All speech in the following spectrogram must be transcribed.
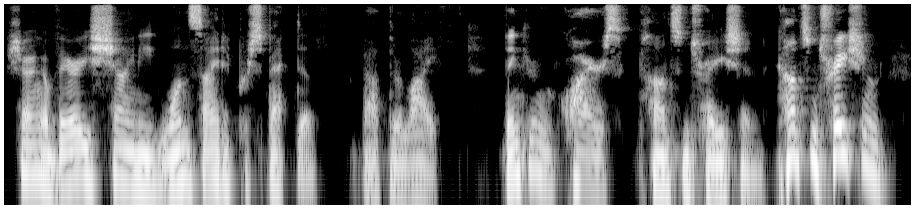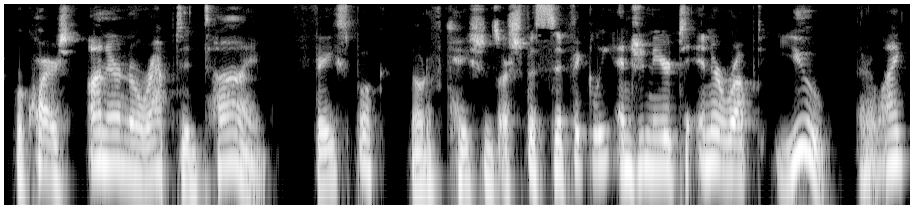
sharing a very shiny, one sided perspective about their life. Thinking requires concentration. Concentration requires uninterrupted time. Facebook notifications are specifically engineered to interrupt you. They're like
